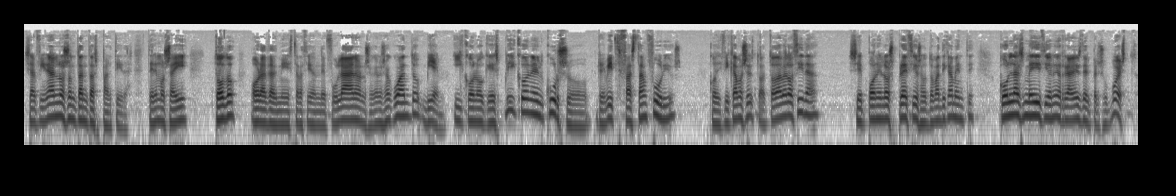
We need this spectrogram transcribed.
Si al final no son tantas partidas, tenemos ahí todo, hora de administración de fulano, no sé qué, no sé cuánto, bien. Y con lo que explico en el curso Revit Fast and Furious, codificamos esto a toda velocidad, se ponen los precios automáticamente con las mediciones reales del presupuesto.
